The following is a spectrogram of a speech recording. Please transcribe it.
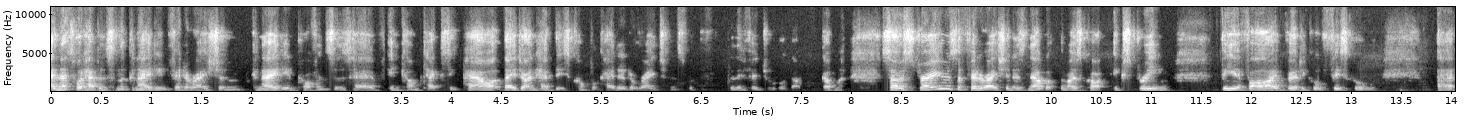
And that's what happens in the Canadian Federation. Canadian provinces have income taxing power. They don't have these complicated arrangements with, with their federal government. So Australia as a federation has now got the most extreme VFI, vertical fiscal uh,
